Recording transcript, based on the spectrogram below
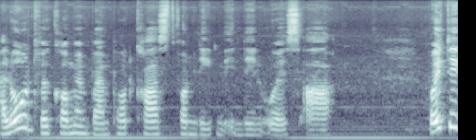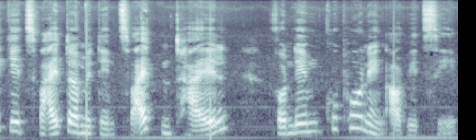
Hallo und willkommen beim Podcast von Leben in den USA. Heute geht es weiter mit dem zweiten Teil von dem Couponing ABC.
